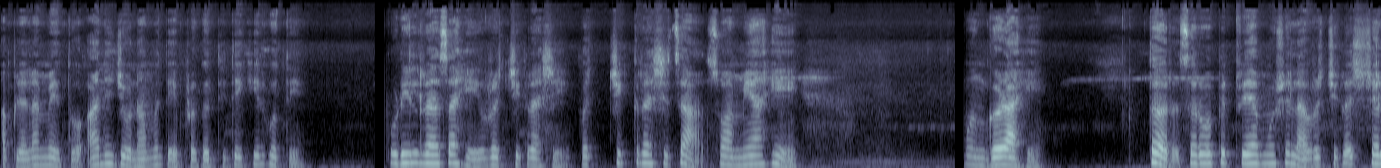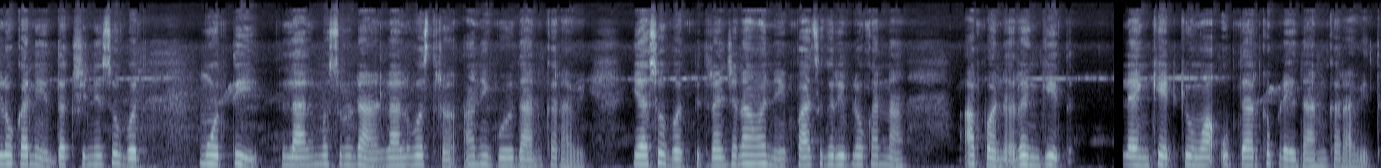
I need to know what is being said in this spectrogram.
आपल्याला मिळतो आणि जीवनामध्ये प्रगती देखील होते. पुढील रास आहे वृश्चिक राशी. वृश्चिक राशीचा स्वामी आहे मंगळ आहे. तर सर्व पृथ्वी अमावस्येला वृश्चिक राशीच्या लोकांनी दक्षिणेसोबत मोती लाल मसूर डाळ लाल वस्त्र आणि गुळ दान करावे. यासोबत पितरांच्या नावाने पाच गरीब लोकांना आपण रंगीत ब्लँकेट किंवा उबदार कपडे दान करावेत.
